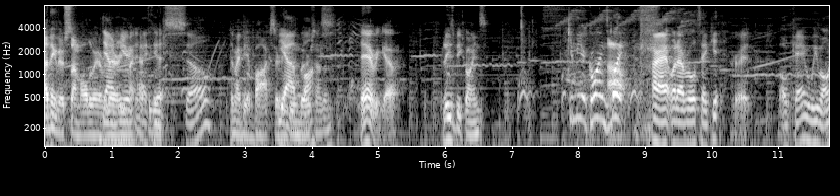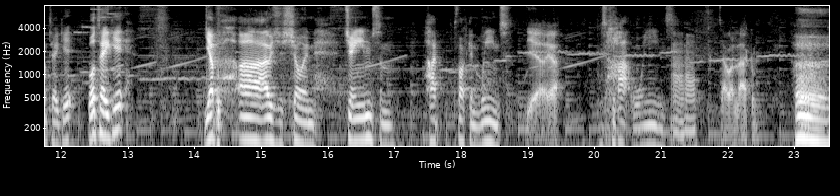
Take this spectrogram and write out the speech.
I think there's some all the way over down there. You might have I to think get. so. There might be a box or Yeah, a Goomba or box. something. There we go. Please be coins. Give me your coins, Oh. boy! Alright, whatever, we'll take it. Great. Okay, we won't take it. We'll take it. Yep, uh, I was just showing James some hot fucking weens. Yeah, yeah. It's hot weens. Uh-huh. That's how I like them.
